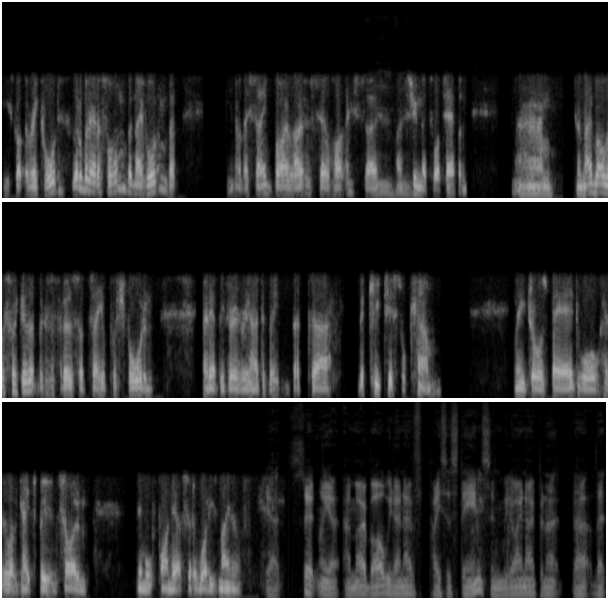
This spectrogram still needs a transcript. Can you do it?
He's got the record, a little bit out of form, but they bought him. But you know what they say: buy low, sell high. So mm-hmm. I assume that's what's happened. Um, no bowl this week, is it? Because if it is, I'd say he'll push forward and no doubt be very, very hard to beat. But uh, the key test will come when he draws bad or has a lot of gate speed inside him. Then we'll find out sort of what he's made of. Yeah, certainly a, a mobile. We don't have paces stands, and we don't open a, uh, that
